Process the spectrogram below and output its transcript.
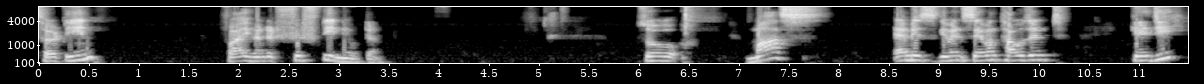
13 550 newton. So mass m is given 7000 kg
